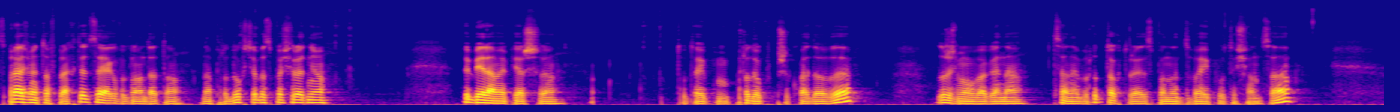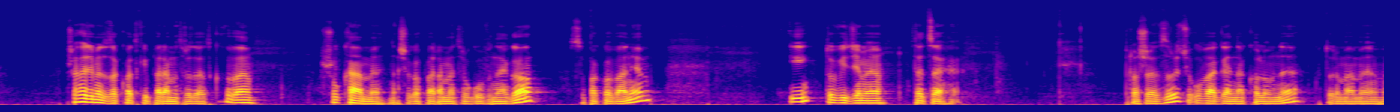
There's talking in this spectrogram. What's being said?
Sprawdźmy to w praktyce, jak wygląda to na produkcie bezpośrednio. Wybieramy pierwszy tutaj produkt przykładowy. Zwróćmy uwagę na cenę brutto, która jest ponad 2,5 tysiąca. Przechodzimy do zakładki parametry dodatkowe. Szukamy naszego parametru głównego z opakowaniem i tu widzimy te cechy. Proszę zwróć uwagę na kolumny, które mamy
